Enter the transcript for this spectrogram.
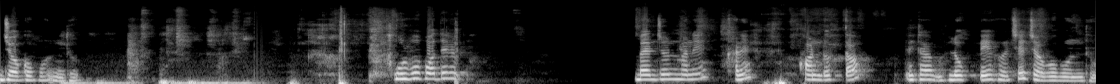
জগবন্ধু। পূর্বপদের ব্যঞ্জন মানে এখানে খণ্ডত্ব। এটা লোপ পেয়ে হয়েছে জগবন্ধু।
